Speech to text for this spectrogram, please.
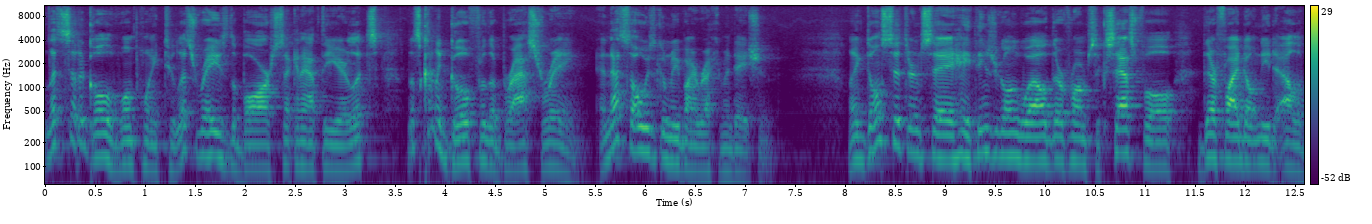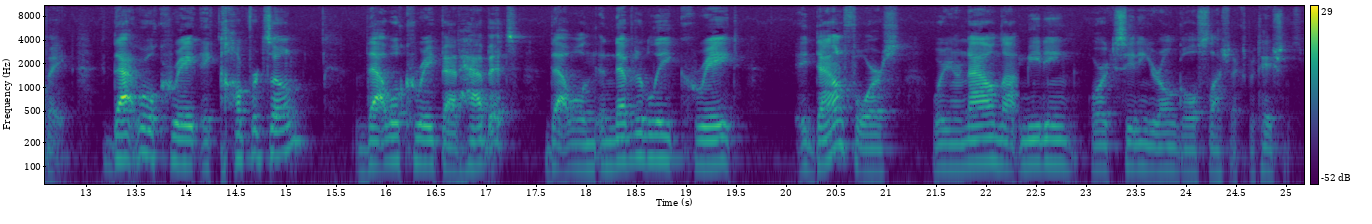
let's set a goal of 1.2 let's raise the bar second half of the year let's let's kind of go for the brass ring and that's always going to be my recommendation Like, don't sit there and say, hey, things are going well, therefore I'm successful, therefore I don't need to elevate. That will create a comfort zone, that will create bad habits, that will inevitably create a downforce where you're now not meeting or exceeding your own goals slash expectations.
